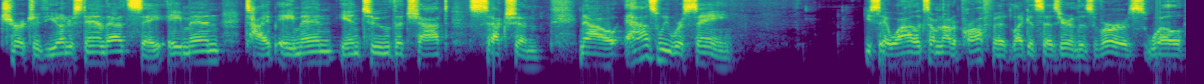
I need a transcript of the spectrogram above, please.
Church, if you understand that, say amen. Type amen into the chat section. Now, as we were saying, you say, well, Alex, I'm not a prophet, like it says here in this verse. Well,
